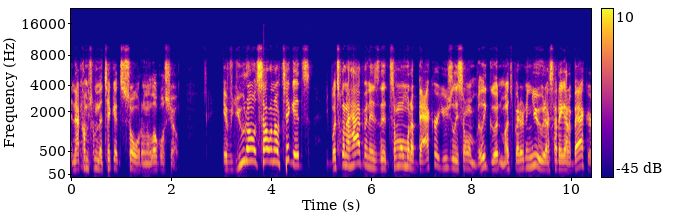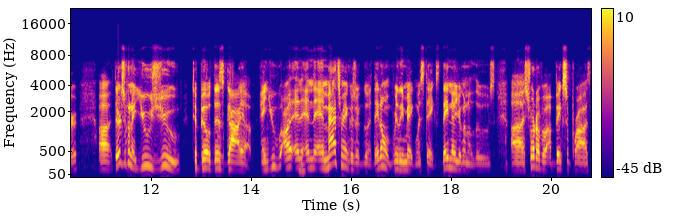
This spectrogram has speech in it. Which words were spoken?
and that comes from the tickets sold on the local show if you don't sell enough tickets, what's going to happen is that someone with a backer, usually someone really good, much better than you, that's how they got a backer. Uh, they're just going to use you to build this guy up, and you are, and, and and matchmakers are good. They don't really make mistakes. They know you're going to lose, uh, short of a, a big surprise,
